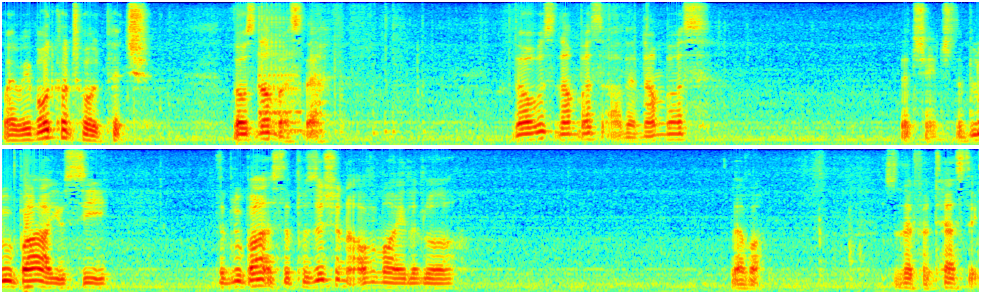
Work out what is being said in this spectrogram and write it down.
my remote control pitch. Those numbers there. Those numbers are the numbers that changed. The blue bar you see, the blue bar is the position of my little lever. Isn't that fantastic?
